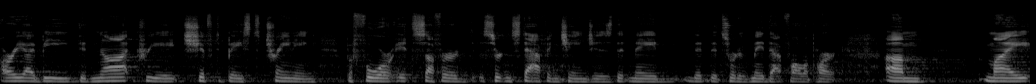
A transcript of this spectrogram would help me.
REIB did not create shift-based training before it suffered certain staffing changes that made, that, that sort of made that fall apart. Um, my,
